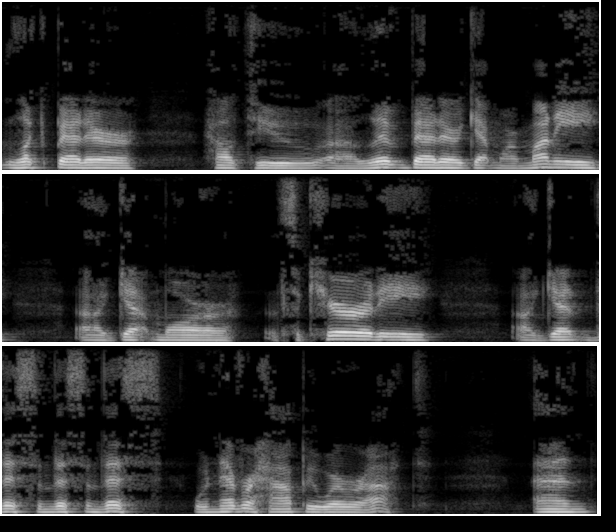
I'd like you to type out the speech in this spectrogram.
look better how to uh, live better, get more money, uh, get more security, uh, get this and this and this. We're never happy where we're at. And,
